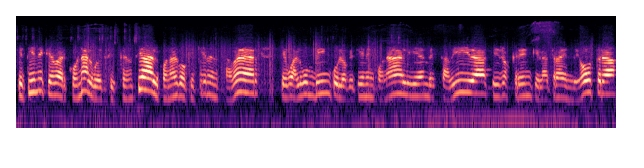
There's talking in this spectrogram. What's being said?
que tiene que ver con algo existencial, con algo que quieren saber, o algún vínculo que tienen con alguien de esta vida, si ellos creen que la traen de otra,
